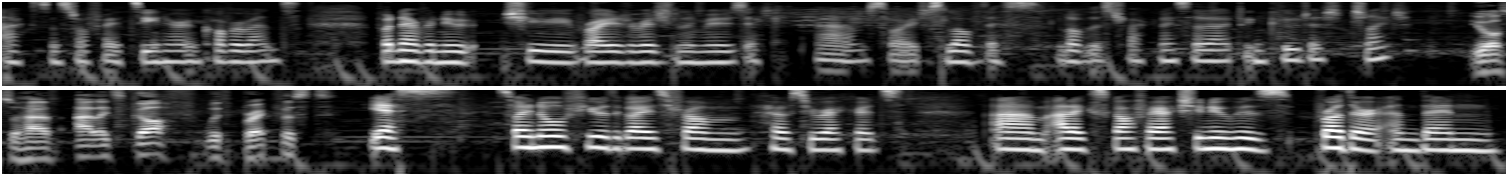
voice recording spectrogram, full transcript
acts and stuff. I'd seen her in cover bands, but never knew she wrote original music. Um, so I just love this, love this track, and I said I'd include it tonight. You also have Alex Gough with Breakfast. Yes. So I know a few of the guys from Housey Records. Um, Alex Gough, I actually knew his brother, and then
